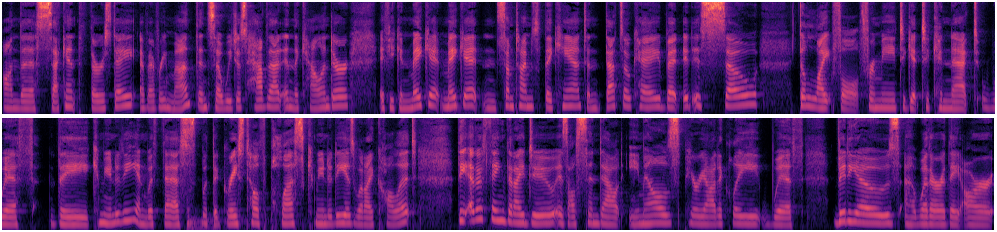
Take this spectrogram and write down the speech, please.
on the second Thursday of every month. And so we just have that in the calendar. If you can make it make it. And sometimes they can't and that's okay. But it is so delightful for me to get to connect with the community and with this, with the Graced Health Plus community is what I call it. The other thing that I do is I'll send out emails periodically with videos, uh, whether they are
